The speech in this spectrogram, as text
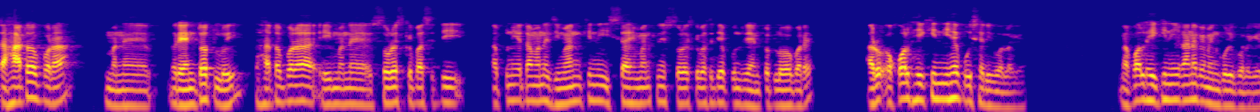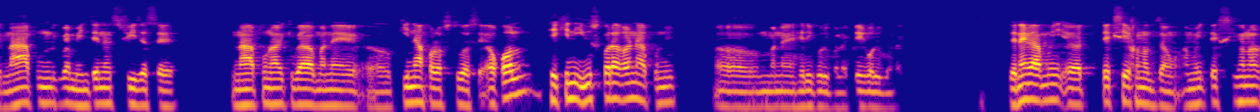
তাহাঁতৰ পৰা মানে ৰেণ্টত লৈ তাহাঁতৰ পৰা এই মানে ষ্ট'ৰেজ কেপাচিটি আপুনি এটা মানে যিমানখিনি ইচ্ছা সিমানখিনি ষ্ট'ৰেজ কেপাচিটি আপুনি ৰেণ্টত ল'ব পাৰে। আৰু অকল সেইখিনিহে পইচা দিব লাগে। অকল সেইখিনিৰ কাৰণে পে'মেণ্ট কৰিব লাগে। না আপোনাৰ কিবা মেইনটেনেঞ্চ ফিজ আছে না আপোনাৰ কিবা মানে কিনা খৰচটো আছে অকল সেইখিনি ইউজ কৰাৰ কাৰণে আপুনি মানে হেৰি কৰিব লাগে পে' কৰিব লাগে। যেনেকৈ আমি টেক্সি এখনত যাওঁ আমি টেক্সিখনত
